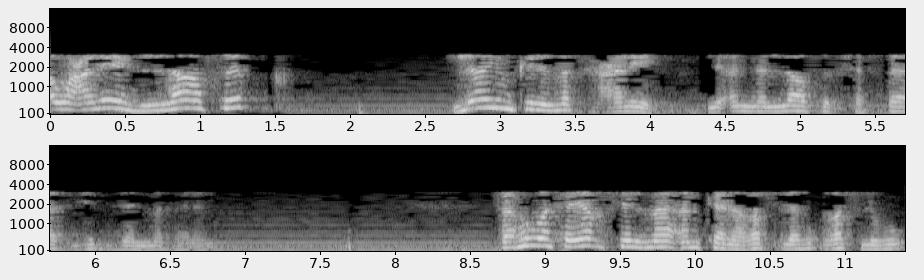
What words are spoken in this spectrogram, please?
أو عليه لاصق لا يمكن المسح عليه لأن اللاصق شفاف جدا مثلا. فهو سيغسل ما أمكن غسله, غسله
